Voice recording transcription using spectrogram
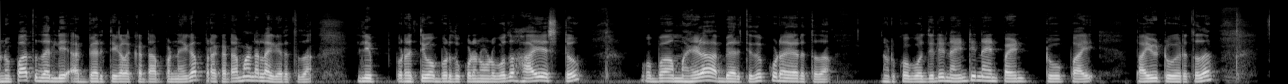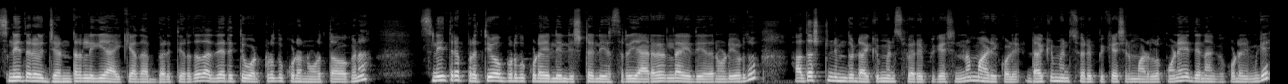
ಅನುಪಾತದಲ್ಲಿ ಅಭ್ಯರ್ಥಿಗಳ ಕಟಾಪನ್ನು ಈಗ ಪ್ರಕಟ ಮಾಡಲಾಗಿರ್ತದೆ. ಇಲ್ಲಿ ಪ್ರತಿಯೊಬ್ಬರದ್ದು ಕೂಡ ನೋಡ್ಬೋದು ಹೈಯೆಸ್ಟು ಒಬ್ಬ ಮಹಿಳಾ ಅಭ್ಯರ್ಥಿದು ಕೂಡ ಇರ್ತದೆ. ನೋಡ್ಕೋಬೋದು ಇಲ್ಲಿ ninety nine point two five five two ಇರ್ತದೆ. ಸ್ನೇಹಿತರೆ ಜನರಲ್ಲಿಗೆ ಆಯ್ಕೆಯಾದ ಅಭ್ಯರ್ಥಿ ಇರ್ತದೆ. ಅದೇ ರೀತಿ ಒಟ್ಟರದ್ದು ಕೂಡ ನೋಡ್ತಾ ಹೋಗೋಣ. ಸ್ನೇಹಿತರೆ, ಪ್ರತಿಯೊಬ್ಬರದ್ದು ಕೂಡ ಇಲ್ಲಿ ಲಿಸ್ಟಲ್ಲಿ ಹೆಸರು ಯಾರ್ಯಾರೆಲ್ಲ ಇದೆ ನೋಡಿ ಇವ್ರದ್ದು. ಆದಷ್ಟು ನಿಮ್ಮದು ಡಾಕ್ಯುಮೆಂಟ್ಸ್ ವೆರಿಫಿಕೇಷನ್ನ ಮಾಡಿಕೊಳ್ಳಿ. ಡಾಕ್ಯುಮೆಂಟ್ಸ್ ವೆರಿಫಿಕೇಷನ್ ಮಾಡಲು ಕೊನೆಯ ದಿನಾಂಕ ಕೂಡ ನಿಮಗೆ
